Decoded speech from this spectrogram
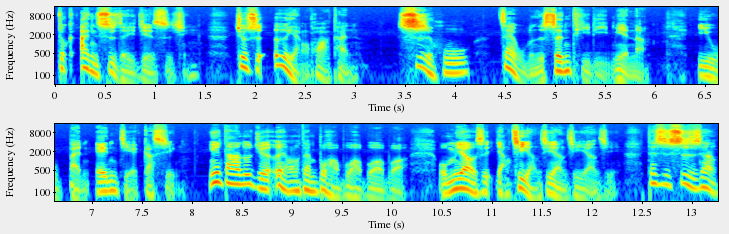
都暗示着一件事情，就是二氧化碳似乎在我们的身体里面呢、有板 N 结个性，因为大家都觉得二氧化碳不好不好不好不好，我们要的是氧气氧气氧气氧气。但是事实上，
